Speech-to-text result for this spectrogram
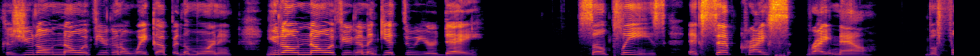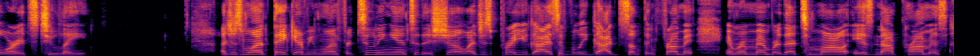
because you don't know if you're going to wake up in the morning. You don't know if you're going to get through your day. So please accept Christ right now before it's too late. I just want to thank everyone for tuning in to this show. I just pray you guys have really gotten something from it. And remember that tomorrow is not promised.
